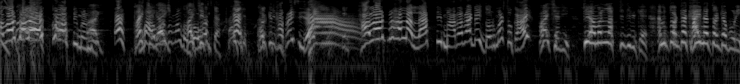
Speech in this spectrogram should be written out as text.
আমার পালা এক কলাতি মারমু হ্যাঁ আমি তোরটা খাই না তোরটা পড়ি।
